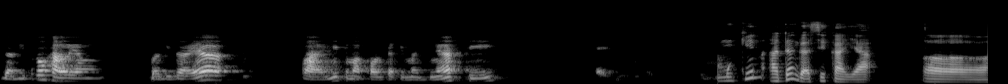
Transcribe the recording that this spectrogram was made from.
dan itu hal yang bagi saya, wah ini cuma konsep imajinasi. Mungkin ada nggak sih kayak eh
